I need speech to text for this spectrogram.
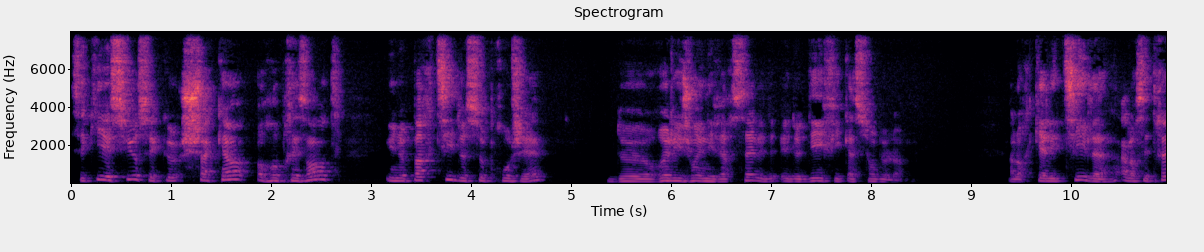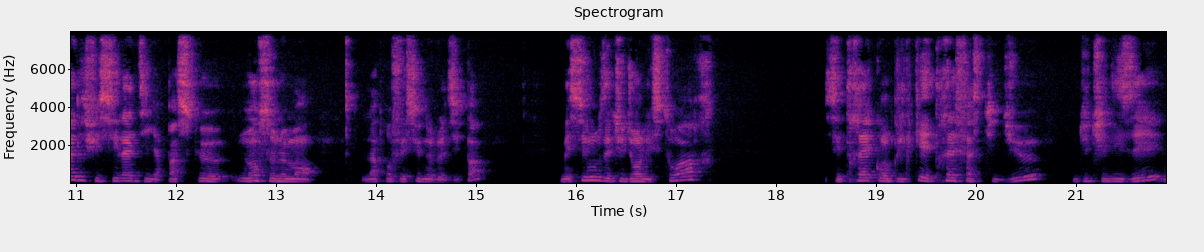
Ce qui est sûr, c'est que chacun représente une partie de ce projet de religion universelle et de déification de l'homme. Alors quel est-il? Alors c'est très difficile à dire parce que non seulement la prophétie ne le dit pas, mais si nous étudions l'histoire, c'est très compliqué et très fastidieux d'utiliser,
